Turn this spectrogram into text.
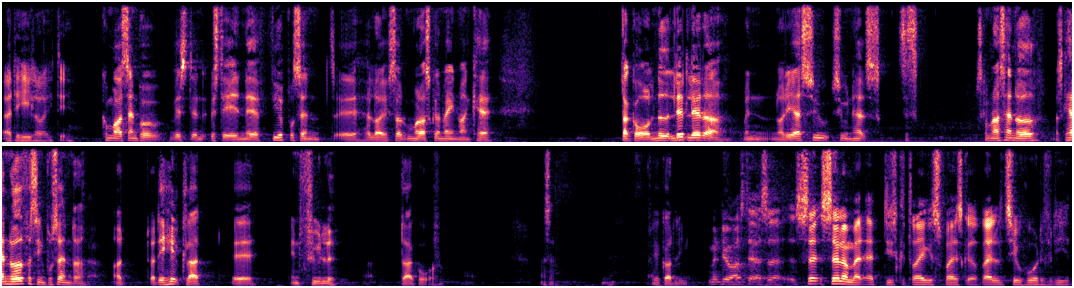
er det helt rigtige. Det kommer også an på, hvis det, hvis det er en øh, 4% øh, halløj, så må det også gerne være en, man kan, der går ned lidt lettere, men når det er 7, 7,5, så skal man også have noget. Man skal have noget for sine procenter, og, og det er helt klart øh, en fylde, der er god. Kan jeg godt lide. Men det er jo også det, altså, sel- selvom at, at de skal drikkes friske relativt hurtigt, fordi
